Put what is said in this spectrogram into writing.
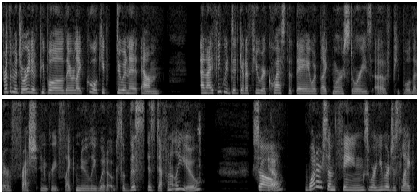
for the majority of people, they were like, cool, keep doing it. Um, and I think we did get a few requests that they would like more stories of people that are fresh in grief, like newly widowed. So this is definitely you. So, Yeah. What are some things where you were just like,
